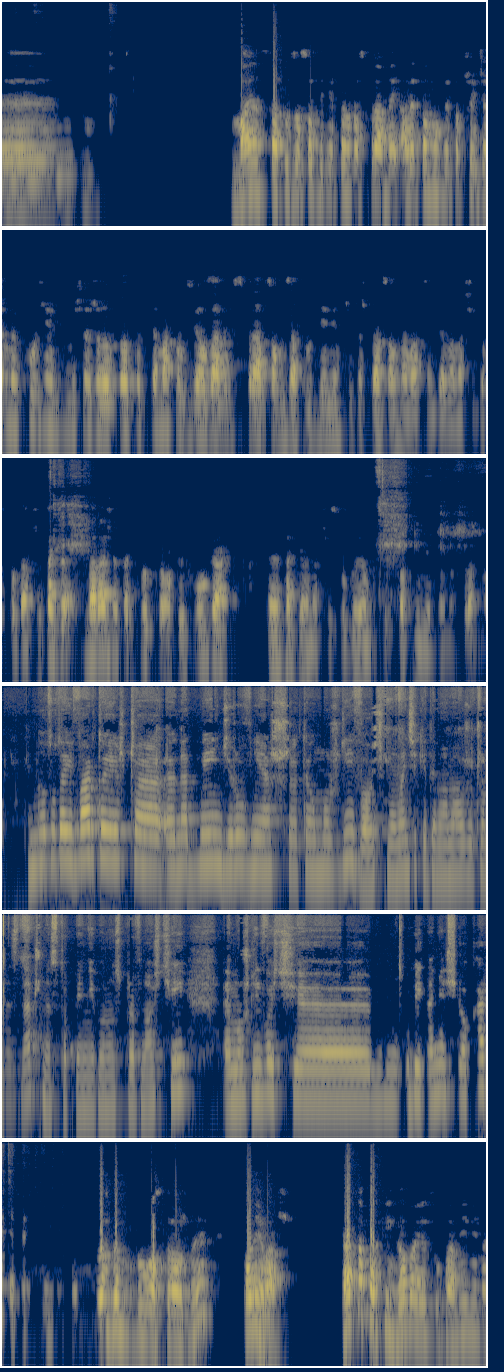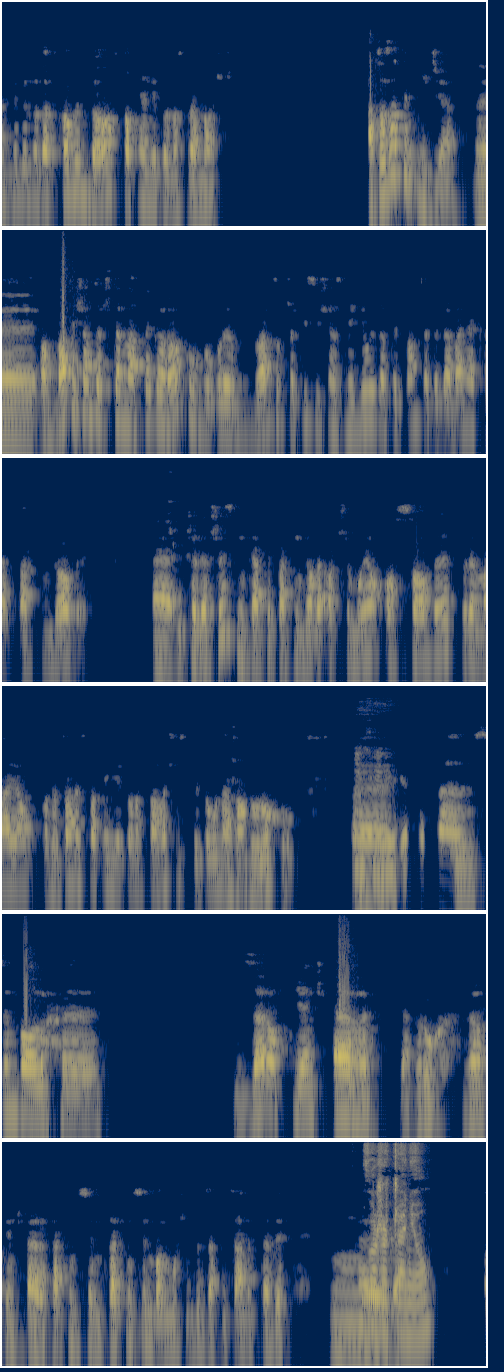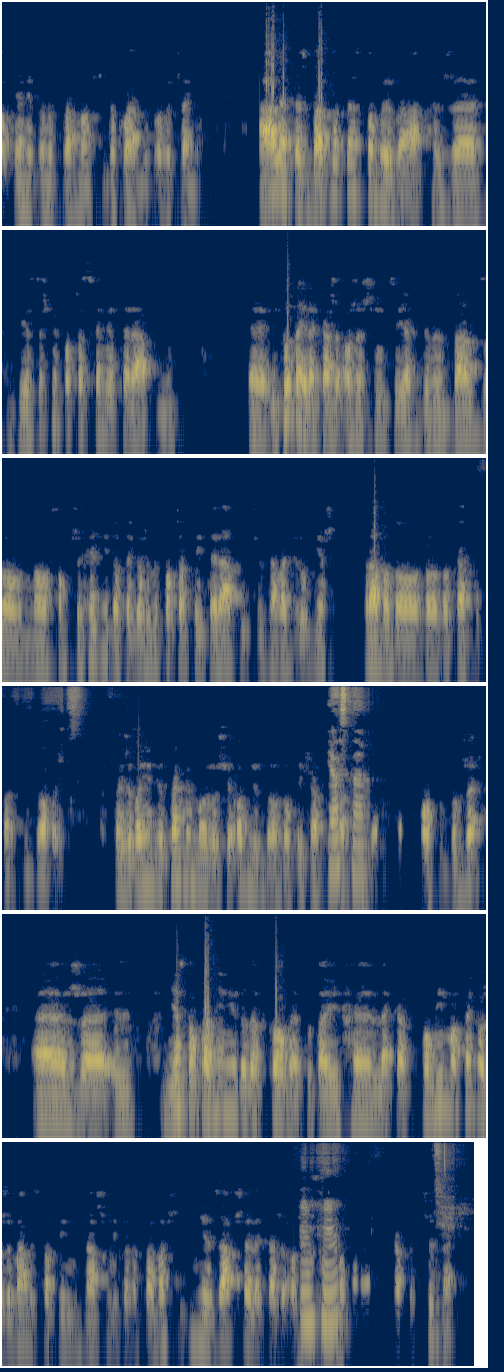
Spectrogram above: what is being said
Mając status osoby niepełnosprawnej, ale to mówię, to przejdziemy później, myślę, że do, do tych tematów związanych z pracą, zatrudnieniem, czy też pracą na własnej działalności gospodarczej. Także na razie tak krótko o tych ulgach, takie one przysługują do tych stopni niepełnosprawności. No tutaj warto jeszcze nadmienić również tę możliwość, w momencie, kiedy mamy orzeczony znaczny stopień niepełnosprawności, e, możliwość e, ubiegania się o kartę parkingową. Tu bym był ostrożny, ponieważ karta parkingowa jest uprawnieniem jak gdyby dodatkowym do stopnia niepełnosprawności. A co za tym idzie? E, od 2014 roku w ogóle bardzo przepisy się zmieniły dotyczące wydawania kart parkingowych. E, I przede wszystkim karty parkingowe otrzymują osoby, które mają orzeczony stopień niepełnosprawności z tytułu narządu ruchu. E, mhm. Jest to symbol 05R, jak ruch, 05R. Takim, takim symbol musi być zapisany wtedy mm, w orzeczeniu. Stopnia niepełnosprawności, dokładnie w orzeczeniu. Ale też bardzo często bywa, że gdy jesteśmy podczas chemioterapii, e, i tutaj lekarze orzecznicy jak gdyby bardzo no, są przychylni do tego, żeby podczas tej terapii przyznawać również prawo do, do, do karty parkingowej. Także Pani tak bym może się odnieść do, do tej karty Jasne. parkingowej w ten sposób, dobrze? E, że y, jest to uprawnienie dodatkowe. Tutaj e, lekarz, pomimo tego, że mamy stopień naszej niepełnosprawności, nie zawsze lekarze orzecznicy mm -hmm. mogą kartę przyznać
